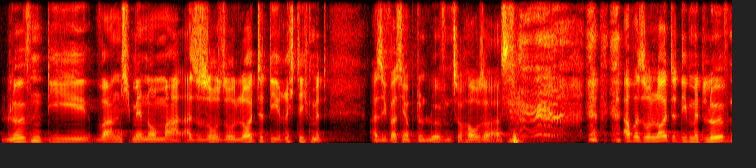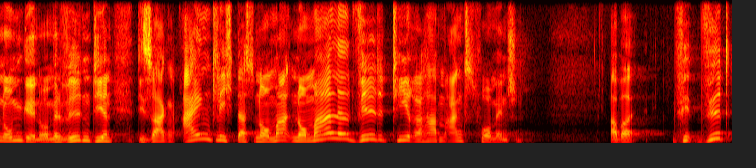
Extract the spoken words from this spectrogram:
Löwen, die waren nicht mehr normal. Also so, so Leute, die richtig mit, also ich weiß nicht, ob du einen Löwen zu Hause hast. Aber so Leute, die mit Löwen umgehen oder mit wilden Tieren, die sagen eigentlich, dass normal, normale wilde Tiere haben Angst vor Menschen. Aber wird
